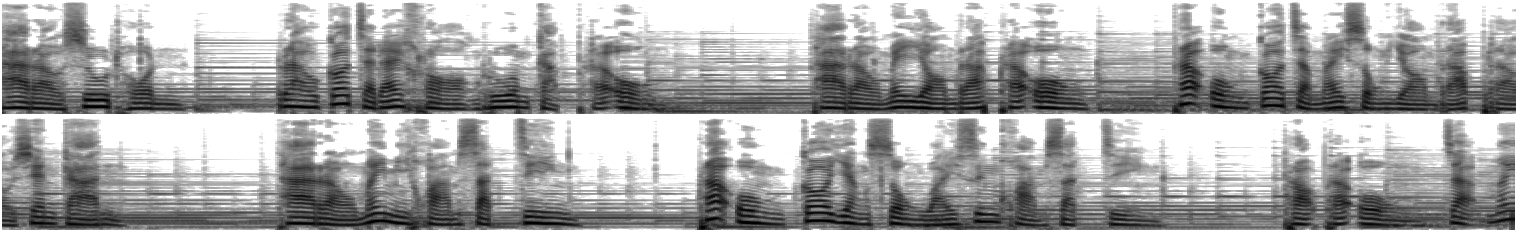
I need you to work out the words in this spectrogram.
ถ้าเราสู้ทน เราก็จะได้ครองร่วมกับพระองค์ ถ้าเราไม่ยอมรับพระองค์ พระองค์ก็จะไม่ทรงยอมรับเราเช่นกัน ถ้าเราไม่มีความสัตย์จริง พระองค์ก็ยังทรงไว้ซึ่งความสัตย์จริง เพราะพระองค์จะไม่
